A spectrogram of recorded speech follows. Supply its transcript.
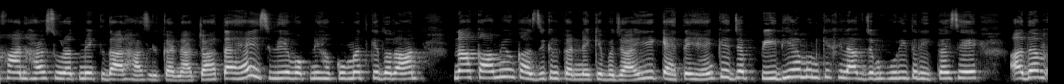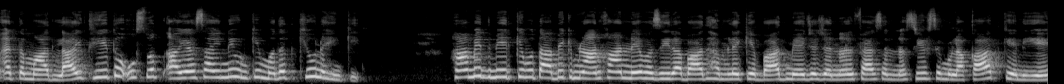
खान हर सूरत में इकतदार हासिल करना चाहता है, इसलिए वो अपनी हुकूमत के दौरान नाकामियों का ज़िक्र करने के बजाय ये कहते हैं कि जब पीडीएम उनके खिलाफ जमहूरी तरीके से अदम अतमाद लाई थी तो उस वक्त आईएसआई ने उनकी मदद क्यों नहीं की? हामिद मीर के मुताबिक इमरान खान ने वजीराबाद हमले के बाद मेजर जनरल फैसल नसीर से मुलाकात के लिए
